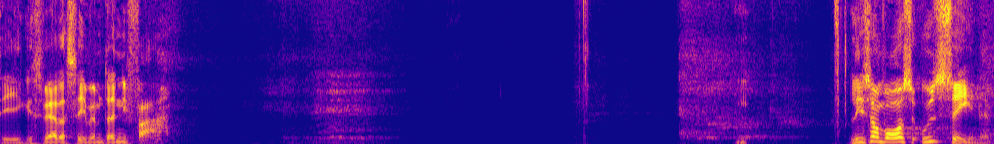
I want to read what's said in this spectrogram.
det er ikke svært at se, hvem der er din far. Ligesom vores udseende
